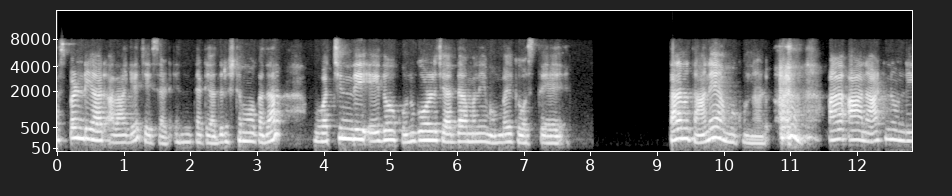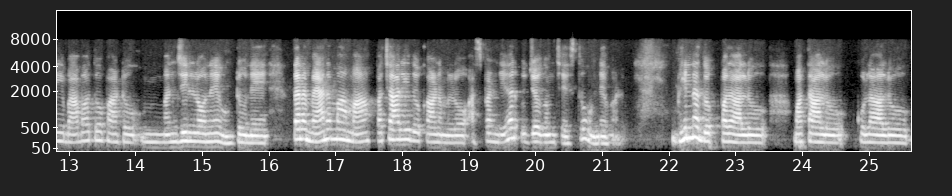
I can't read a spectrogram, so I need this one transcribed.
అస్పండియార్ అలాగే చేశాడు. ఎంతటి అదృష్టమో కదా. వచ్చింది ఏదో కొనుగోళ్ళు చేద్దామని ముంబైకి వస్తే తనను తానే అమ్ముకున్నాడు. ఆనాటి నుండి బాబాతో పాటు మంజిల్లోనే ఉంటూనే తన మేనమామ పచారీ దుకాణంలో అస్పండియర్ ఉద్యోగం చేస్తూ ఉండేవాడు. భిన్న దృక్పథాలు మతాలు కులాలు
